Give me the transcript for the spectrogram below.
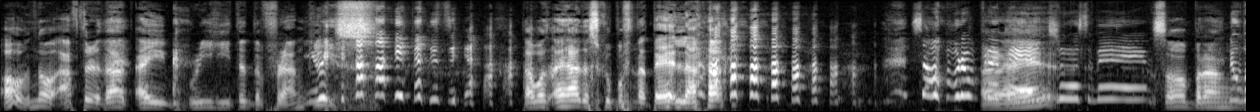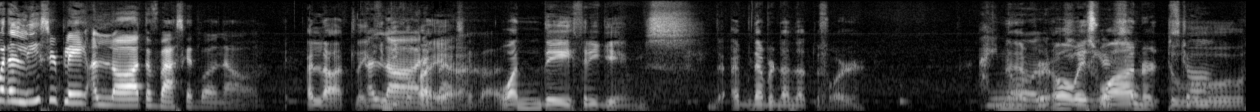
Oh, no. After that, I reheated the Frankies. That was I had a scoop of Nutella. Sobrang pretentious, babe. Sobrang... No, but at least you're playing a lot of basketball now. A lot. Like, A hindi ko lot of kaya. One day, three games. I've never done that before. I know. Never. Always one so or two. strong.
